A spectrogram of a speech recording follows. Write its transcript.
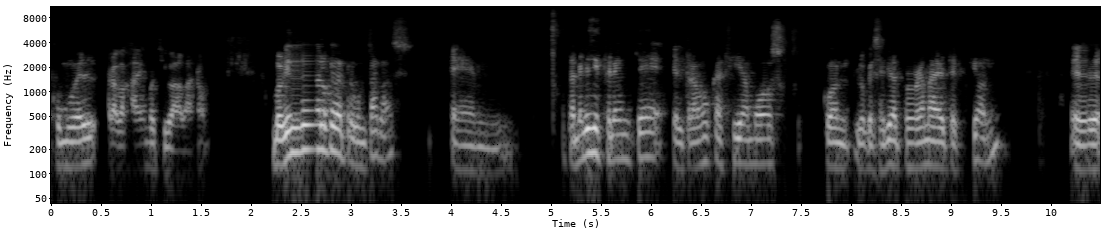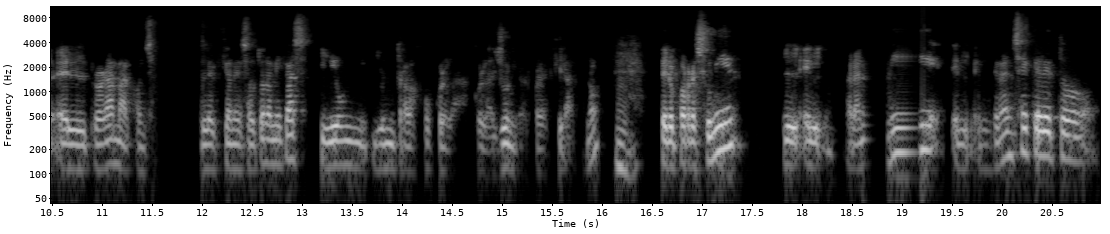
cómo él trabajaba y motivaba. ¿no? Volviendo a lo que me preguntabas, em, también es diferente el trabajo que hacíamos con lo que sería el programa de detección, el, el programa con selecciones autonómicas y un, y un trabajo con la, con la junior, por decir algo. ¿no? Mm. Pero por resumir, el, para mí mí el, gran secreto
